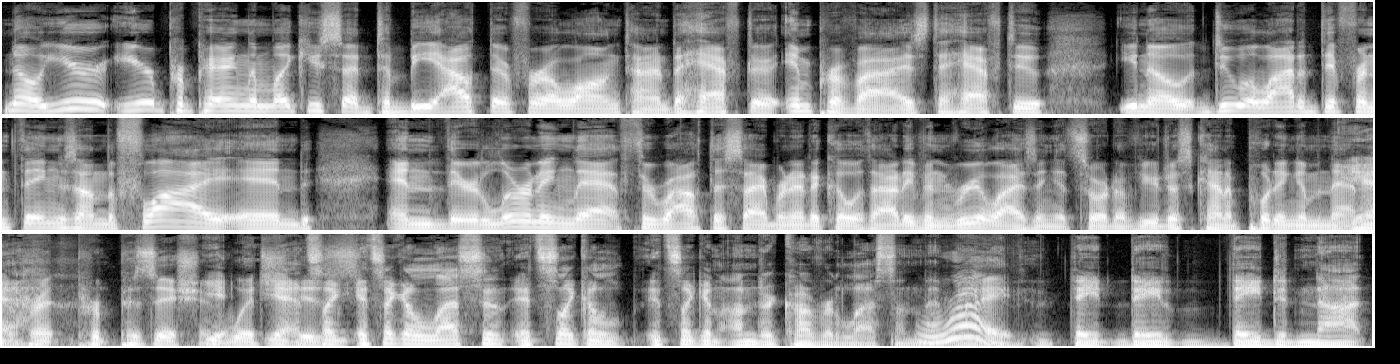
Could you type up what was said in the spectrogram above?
No, you're you're preparing them, like you said, to be out there for a long time, to have to improvise, to have to you know do a lot of different things on the fly, and and they're learning that throughout the cibernetico without even realizing it. Sort of, you're just kind of putting them in that Yeah. position, Yeah, which yeah, it's is, like it's like a lesson. It's like a it's like an undercover lesson. that Right. They they they did not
